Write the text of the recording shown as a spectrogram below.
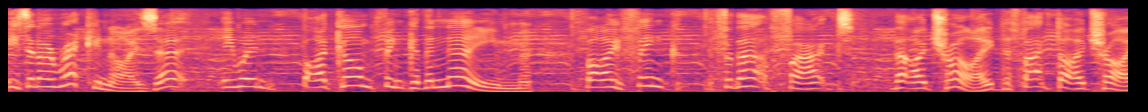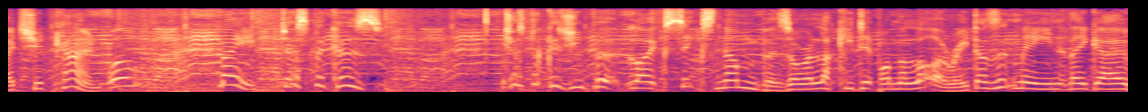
He said, "I recognise it." He went, "But I can't think of the name." But I think for that fact that I tried, the fact that I tried should count. Well, mate, just because just because you put like six numbers or a lucky dip on the lottery doesn't mean they go,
